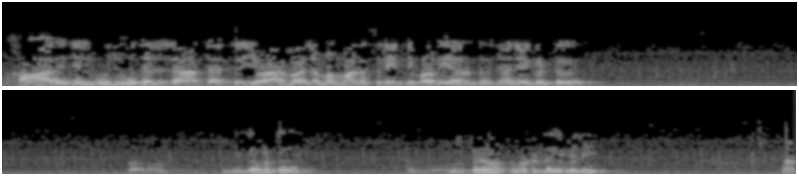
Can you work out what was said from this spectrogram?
ഖാരിജിൽ വുജൂതല്ലാത്ത എത്രയോ അഹ്ബാൽ നമ്മ മനസ്സിലേറ്റി പറയാറുണ്ട് ഞാൻ ചോദിക്കട്ട്? ഇതോട്ട് ആ.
